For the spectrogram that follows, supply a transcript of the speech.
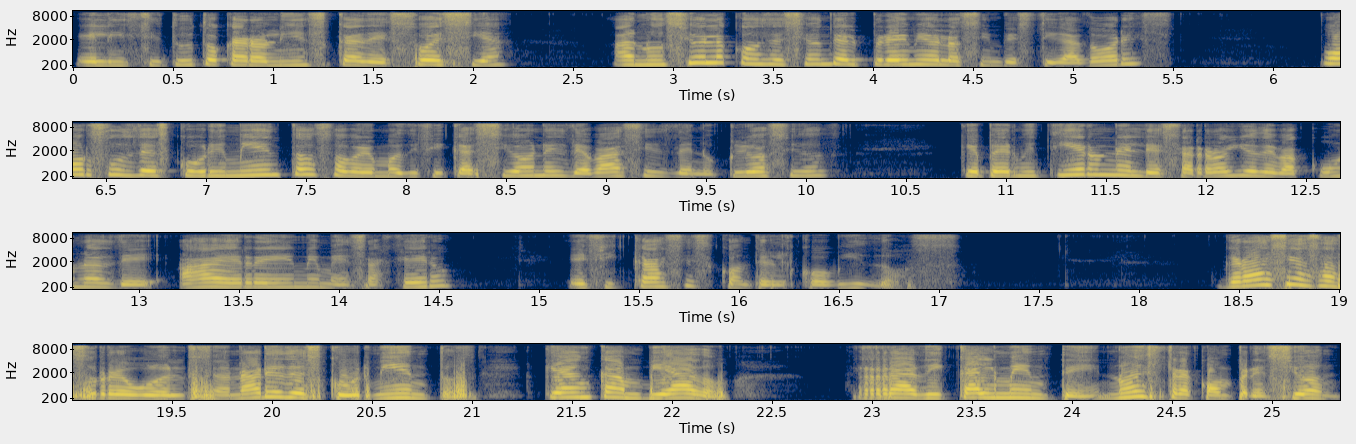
El Instituto Karolinska de Suecia anunció la concesión del premio a los investigadores por sus descubrimientos sobre modificaciones de bases de nucleócidos que permitieron el desarrollo de vacunas de ARN mensajero eficaces contra el COVID-2. Gracias a sus revolucionarios descubrimientos que han cambiado radicalmente nuestra comprensión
